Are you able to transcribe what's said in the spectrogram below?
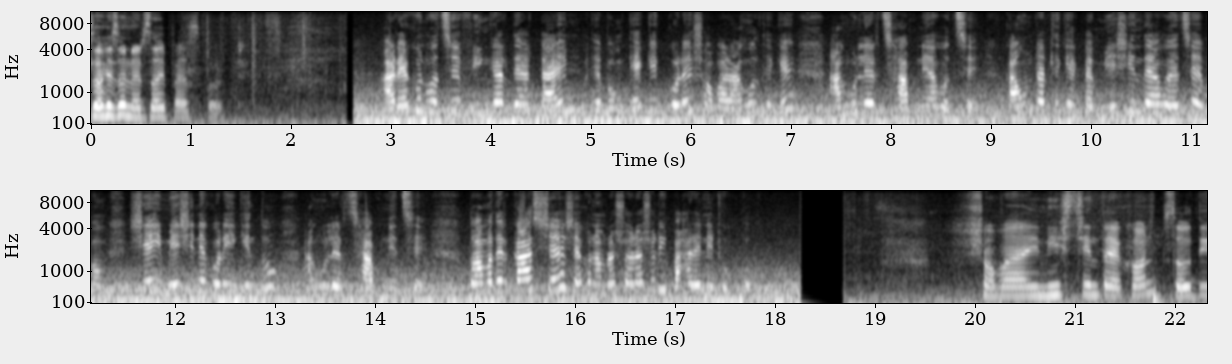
ছয় জনের ছয় পাসপোর্ট আর এখন হচ্ছে ফিঙ্গার দেওয়ার টাইম এবং এক এক করে সবার আঙুল থেকে আঙুলের ছাপ নেওয়া হচ্ছে। কাউন্টার থেকে একটা মেশিন দেওয়া হয়েছে এবং সেই মেশিনে করেই কিন্তু আঙুলের ছাপ নিচ্ছে। তো আমাদের কাজ শেষ, এখন আমরা সরাসরি বাহারেনে ঢুকবো। সবাই নিশ্চিন্ত এখন সৌদি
